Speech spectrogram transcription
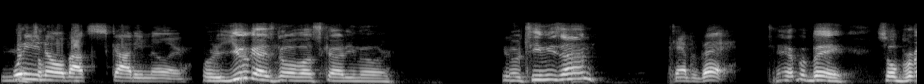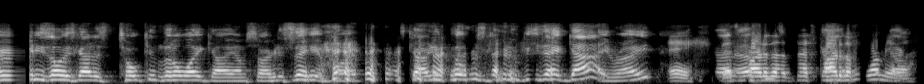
What do you know about Scotty Miller? What do you guys know about Scotty Miller? You know what team he's on? Tampa Bay. Tampa Bay. So Brady's always got his token little white guy. I'm sorry to say it, but Scotty Miller's going to be that guy, right? Hey, that's part of the that's part of the formula.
